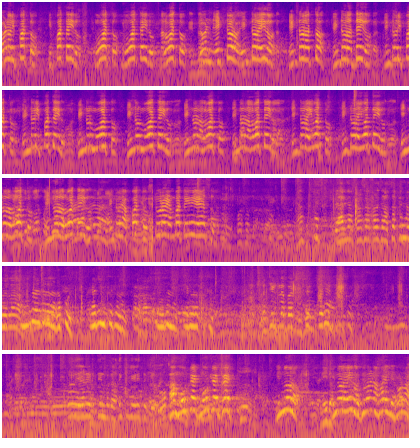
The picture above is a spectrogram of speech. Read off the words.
ಏಳ್ನೂರ ಇಪ್ಪತ್ತು. ಇಪ್ಪತ್ತೈದು. ಮೂವತ್ತು. ಮೂವತ್ತೈದು. ನಲವತ್ತು. ಏಳ್- ಎಂಟ್ನೂರು ಎಂಟ್ನೂರ ಐದು ಎಂಟ್ನೂರ ಹತ್ತು ಎಂಟ್ನೂರ ಹದಿನೈದು ಎಂಟ್ನೂರ ಇಪ್ಪತ್ತು ಎಂಟ್ನೂರ ಇಪ್ಪತ್ತೈದು ಎಂಟ್ನೂರ ಮೂವತ್ತು ಎಂಟ್ನೂರ ಮೂವತ್ತೈದು ಎಂಟ್ನೂರ ನಲವತ್ತು ಎಂಟ್ನೂರ ನಲವತ್ತೈದು ಎಂಟ್ನೂರ ಐವತ್ತು ಎಂಟ್ನೂರ ಐವತ್ತೈದು ಎಂಟ್ನೂರ ಅರವತ್ತು ಎಂಟ್ನೂರ ಅರವತ್ತೈದು ಎಂಟ್ನೂರ ಎಪ್ಪತ್ತು ಎಂಟ್ನೂರ ಎಂಬತ್ತೈದು ಎಸ್ ಯಾರಿಗಾರು ಕಳ್ಸ ಕಳ್ಸ ಅಷ್ಟಕ್ಕಿಂತವೆಲ್ಲ ಅಜ್ಜಿ ಇಡ್ಲೇಬೇಡ್ರಿ ಅದಕ್ಕೆ ಹೇಳಿದ್ದು ಹಾ ಮೂರ್ ಪ್ಲೇಟ್ ಮೂರ್ ಪ್ಲೇಟ್ ಇನ್ನೂರು. ಇನ್ನೂರ ಬಾ ಇಲ್ಲಿ, ನೋಡುವ.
